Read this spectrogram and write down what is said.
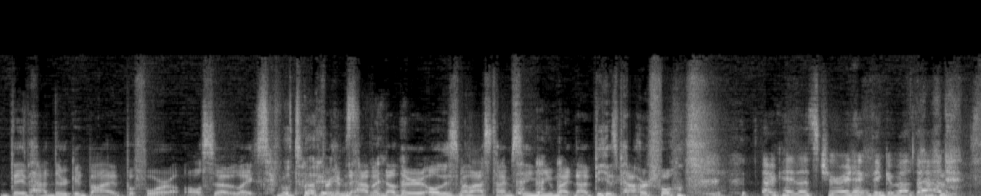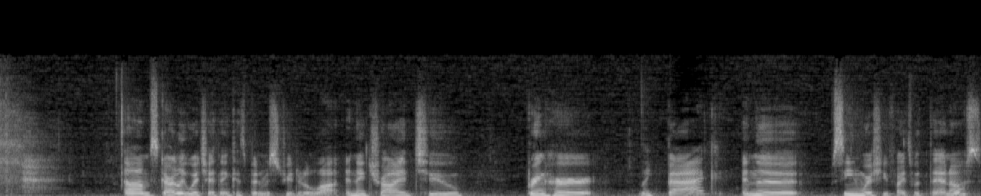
they've had their goodbye before. Also, like Several times. for him to have another, oh, this is my last time seeing you, might not be as powerful. Okay, that's true. I didn't think about that. Um, Scarlet Witch, I think, has been mistreated a lot, and they tried to bring her like back in the scene where she fights with Thanos.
